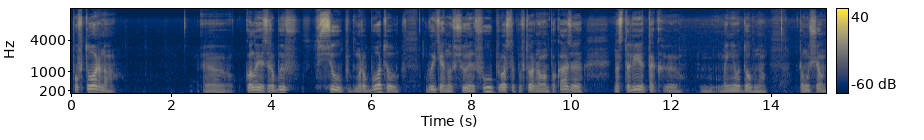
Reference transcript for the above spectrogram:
повторно. Е, Коли зробив всю роботу, витягнув всю інфу, просто повторно вам показую на столі, так е, мені удобно. Тому що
